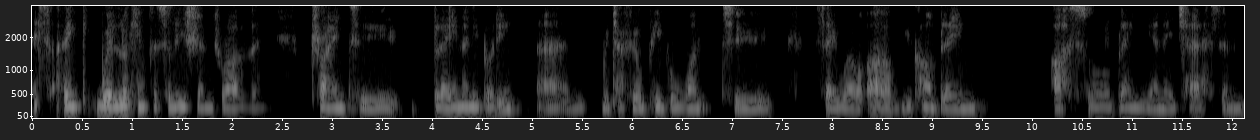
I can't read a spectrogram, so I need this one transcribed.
It's, i think we're looking for solutions rather than trying to blame anybody um, which i feel people want to say well oh you can't blame us or blame the nhs and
